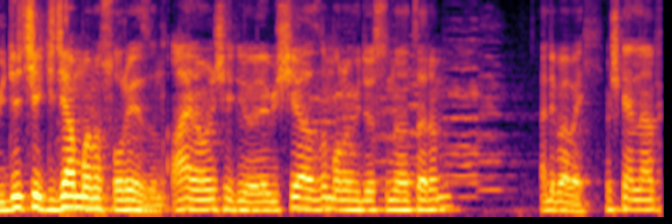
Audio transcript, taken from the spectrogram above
Video çekeceğim bana soru yazın. Aynen onun şekilde öyle bir şey yazdım. Onun videosunu atarım. Hadi bay bay. Hoş geldin abi.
